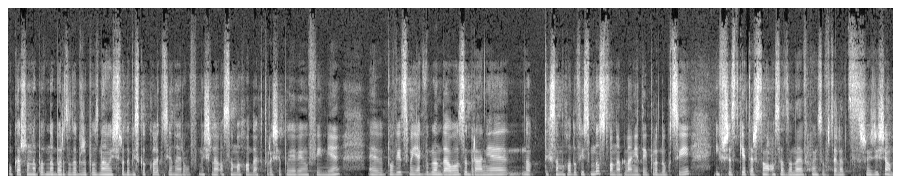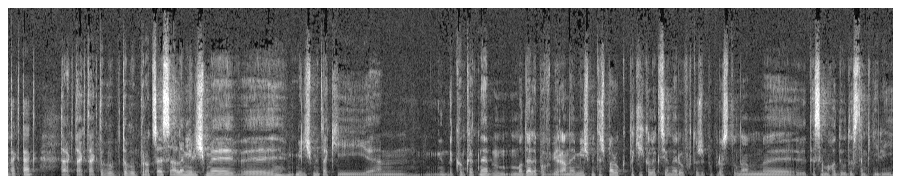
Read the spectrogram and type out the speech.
Łukaszu, na pewno bardzo dobrze poznałeś środowisko kolekcjonerów. Myślę o samochodach, które się pojawiają w filmie. E, powiedzmy, jak wyglądało zebranie. No, tych samochodów jest mnóstwo na planie tej produkcji i wszystkie też są osadzone w końcówce lat 60., tak? Tak, tak, tak. To był, to był proces, ale mieliśmy, yy, mieliśmy taki yy, konkretne modele powybierane. Mieliśmy też paru takich kolekcjonerów, którzy po prostu nam e, te samochody udostępnili.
